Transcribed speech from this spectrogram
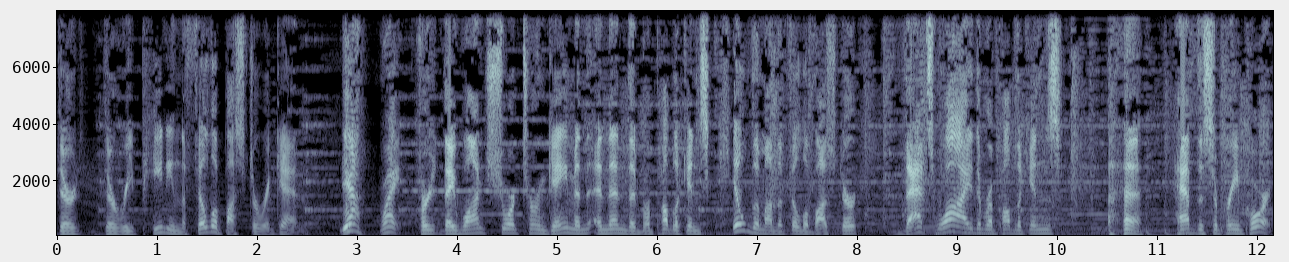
they're they're repeating the filibuster again. Yeah, right. For they want short term game, and and then the Republicans killed them on the filibuster. That's why the Republicans have the Supreme Court.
